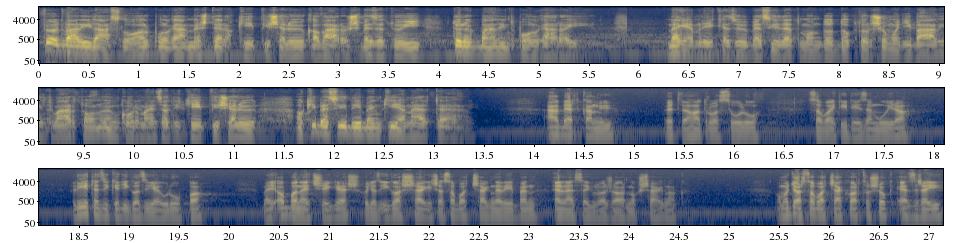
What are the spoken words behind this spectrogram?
Földvári László alpolgármester, a képviselők, a város vezetői, Török Bálint polgárai. Megemlékező beszédet mondott dr. Somogyi Bálint Márton, önkormányzati képviselő, aki beszédében kiemelte. Albert Camus 56-ról szóló szavait idézem újra. Létezik egy igazi Európa, mely abban egységes, hogy az igazság és a szabadság nevében ellenszegül a zsarnokságnak. A magyar szabadságharcosok ezrei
